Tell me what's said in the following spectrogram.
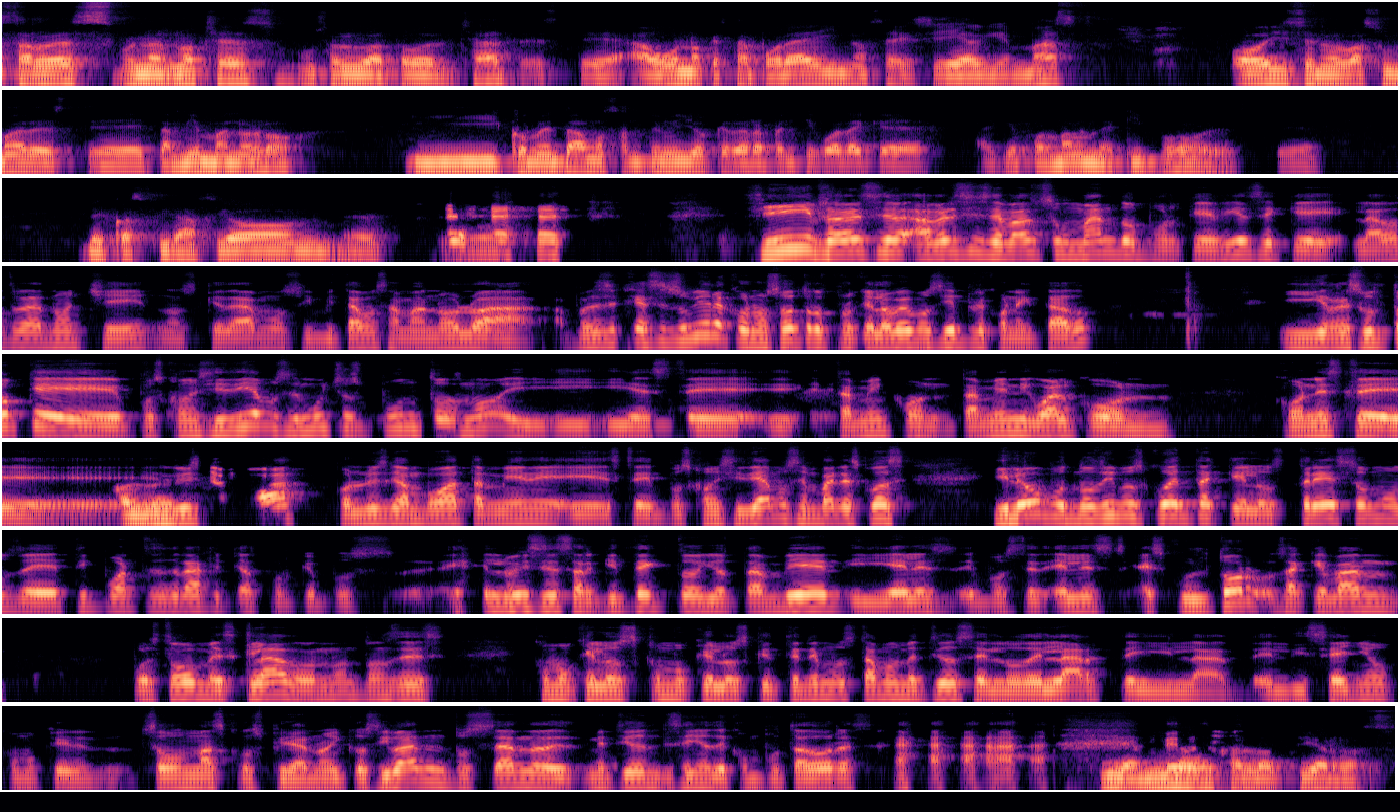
Buenas tardes, buenas noches, un saludo a todo el chat, este, a uno que está por ahí, no sé si hay alguien más. Hoy se nos va a sumar este, también Manolo y comentábamos Antonio y yo que de repente igual hay que, hay que formar un equipo este, de conspiración. Este, Sí, pues a ver, si, a ver si se van sumando, porque fíjense que la otra noche nos quedamos, invitamos a Manolo a, pues, que se subiera con nosotros, porque lo vemos siempre conectado, y resultó que pues coincidíamos en muchos puntos, ¿no? Y, este, también con, también igual con, con este Luis. Gamboa, con Luis Gamboa también, este, pues coincidíamos en varias cosas. Y luego pues nos dimos cuenta que los tres somos de tipo artes gráficas, porque pues Luis es arquitecto, yo también, y él es, pues, él es escultor, o sea que van pues todo mezclado, ¿no? Entonces, como que los, como que los que tenemos, estamos metidos en lo del arte y la, el diseño, como que somos más conspiranoicos. Iván, pues se han metido en diseño de computadoras. Sí, a mí pero, me los fierros.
